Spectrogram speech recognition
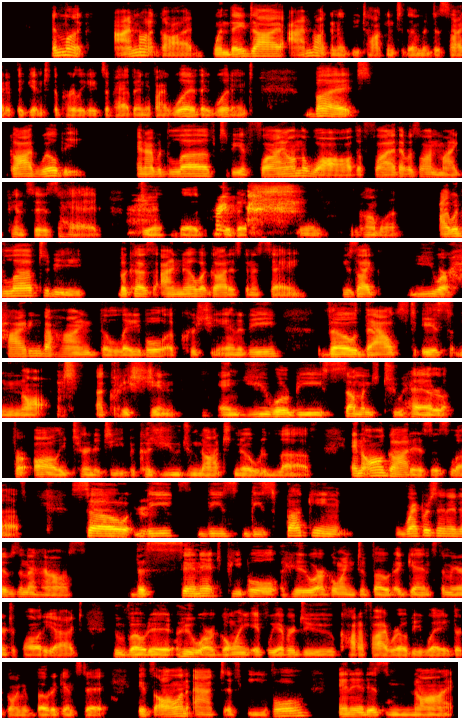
And look, I'm not God. When they die, I'm not going to be talking to them and decide if they get into the pearly gates of heaven. If I would, they wouldn't. But God will be. And I would love to be a fly on the wall, the fly that was on Mike Pence's head during the Right. debate in Kamala. I would love to be because I know what God is going to say. He's like, You are hiding behind the label of Christianity, though thou is not a Christian, and you will be summoned to hell for all eternity because you do not know love. And all God is is love. So Mm. these these these fucking representatives in the House, the Senate people who are going to vote against the Marriage Equality Act, who voted, who are going, if we ever do codify Roe v. Wade, they're going to vote against it. It's all an act of evil, and it is not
